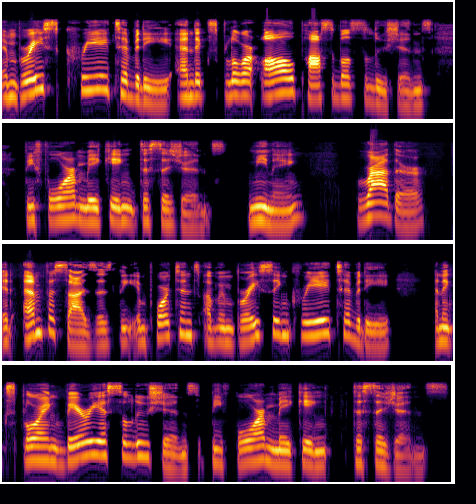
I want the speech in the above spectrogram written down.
embrace creativity and explore all possible solutions before making decisions, meaning, rather, it emphasizes the importance of embracing creativity and exploring various solutions before making decisions.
